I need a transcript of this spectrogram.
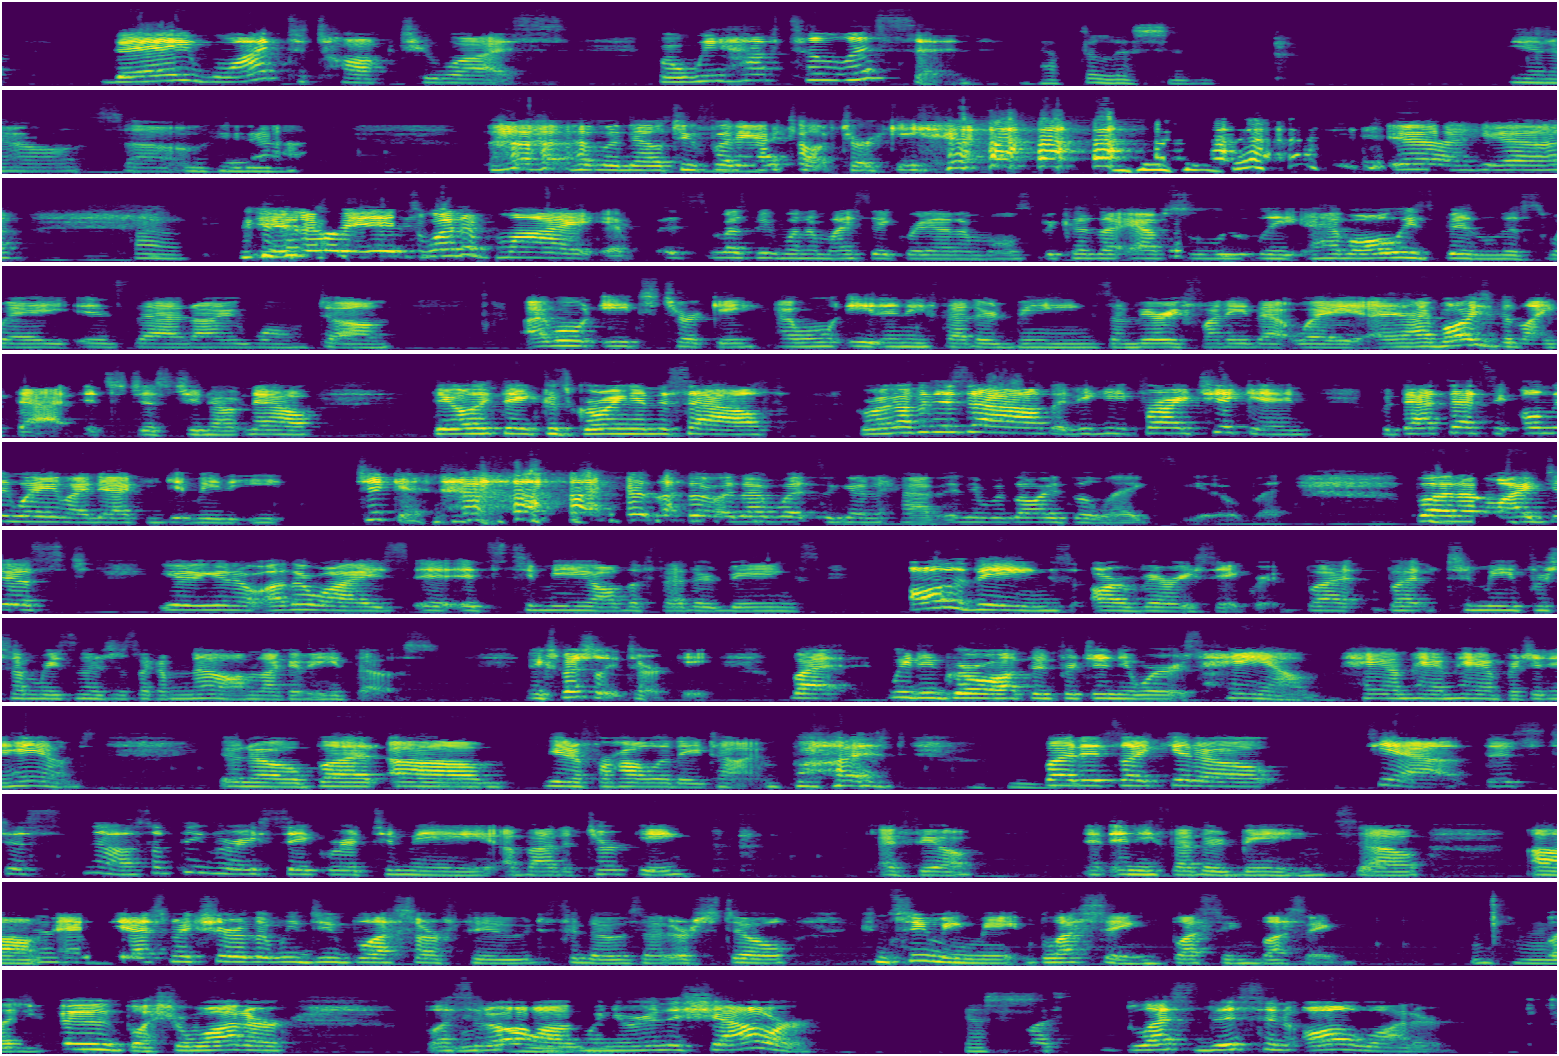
they want to talk to us, but we have to listen. We have to listen. You know, so mm-hmm. yeah. Linnell, too funny. I talk turkey. yeah, yeah. you know, it's one of my. It must be one of my sacred animals because I absolutely have always been this way. Is that I won't. Um, I won't eat turkey. I won't eat any feathered beings. I'm very funny that way. And I've always been like that. It's just, you know, now the only thing, because growing in the South, growing up in the South, I didn't eat fried chicken, but that's, that's the only way my dad could get me to eat chicken. Otherwise, that wasn't going to happen. It was always the legs, you know. But, but um, I just, you you know. Otherwise, it, it's to me all the feathered beings. All the beings are very sacred, but but to me, for some reason, I was just like, no, I'm not going to eat those, especially turkey. But we did grow up in Virginia where it's ham, ham, ham, ham, Virginia hams you know but um you know for holiday time but mm-hmm. but it's like you know yeah, there's just no something very sacred to me about a turkey. I feel, and any feathered being. So, um, and yes, make sure that we do bless our food for those that are still consuming meat. Blessing, blessing, blessing. Mm-hmm. Bless your food, bless your water, bless mm-hmm. it all. When you're in the shower, yes, bless, bless this and all water.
